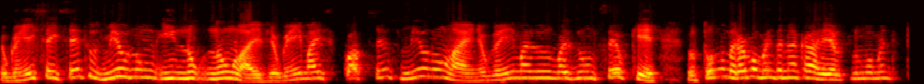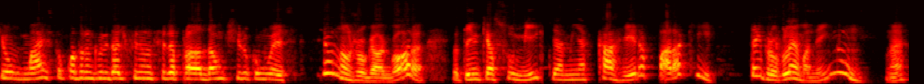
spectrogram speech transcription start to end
eu ganhei 600 mil num, num, num live, eu ganhei mais 400 mil no online, eu ganhei mais, mais não sei o que. Eu tô no melhor momento da minha carreira, no momento que eu mais tô com a tranquilidade financeira para dar um tiro como esse. Se eu não jogar agora, eu tenho que assumir que a minha carreira para aqui. Tem problema nenhum, né?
